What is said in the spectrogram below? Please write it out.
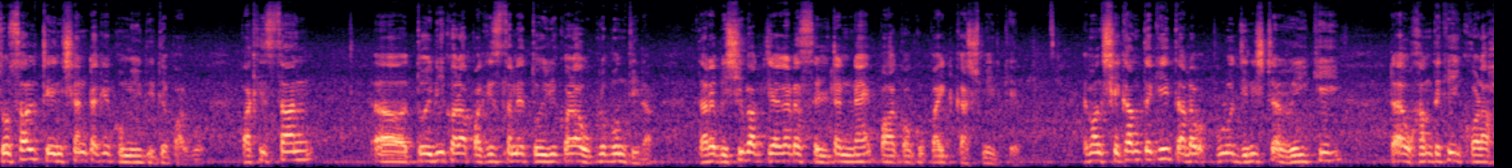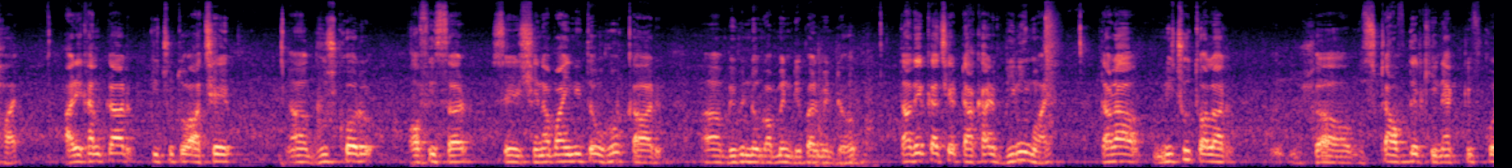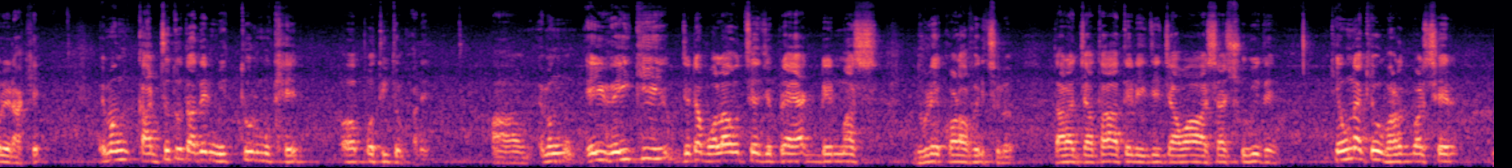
সোশ্যাল টেনশনটাকে কমিয়ে দিতে পারব। পাকিস্তান তৈরি করা পাকিস্তানের তৈরি করা উগ্রপন্থীরা, তারা বেশিরভাগ জায়গাটা সেল্টার নেয় পাক অকুপাইড কাশ্মীরকে। এবং সেখান থেকেই তারা পুরো জিনিসটা রেইকিটা ওখান থেকেই করা হয়। আর এখানকার কিছু তো আছে ঘুষখোর অফিসার, সে সেনাবাহিনীতেও হোক আর বিভিন্ন গভর্নমেন্ট ডিপার্টমেন্টে হোক, তাদের কাছে টাকার বিনিময় তারা নিচু তলার স্টাফদেরকে ইনঅ্যাক্টিভ করে রাখে এবং কার্যত তাদের মৃত্যুর মুখে পতিত করে। এবং এই রেইকি যেটা বলা হচ্ছে যে প্রায় এক দেড় মাস ধরে করা হয়েছিল, তারা যাতায়াতের এই যে যাওয়া আসার সুবিধে, কেউ না কেউ ভারতবর্ষের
